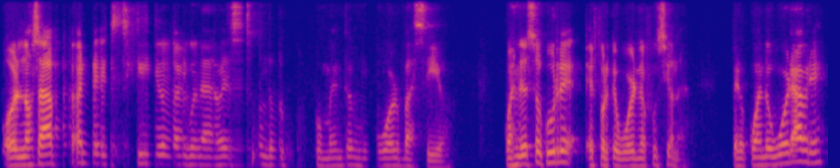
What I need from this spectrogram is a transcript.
O nos ha aparecido alguna vez un documento en Word vacío. Cuando eso ocurre es porque Word no funciona. Pero cuando Word abre,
